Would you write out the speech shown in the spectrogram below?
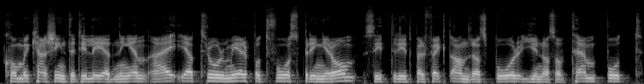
kommer kanske inte till ledningen. Nej, jag tror mer på två springer om. Sitter i ett perfekt andra spår, gynnas av tempot.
